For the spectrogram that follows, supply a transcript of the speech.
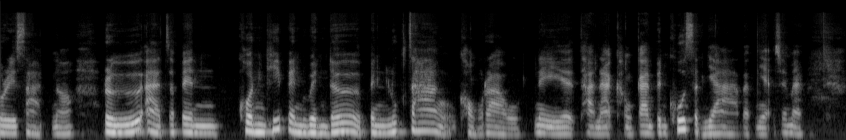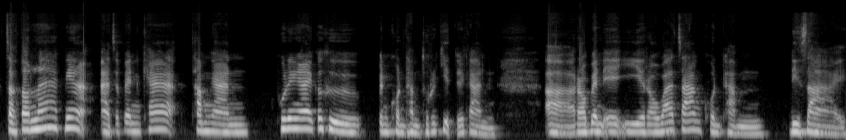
บริษัทเนาะหรืออาจจะเป็นคนที่เป็นเวนเดอร์เป็นลูกจ้างของเราในฐานะของการเป็นคู่สัญญาแบบนี้ใช่ไหมจากตอนแรกเนี่ยอาจจะเป็นแค่ทำงานพูดง่ายๆก็คือเป็นคนทำธุรกิจด้วยกัน เราเป็น AE เราว่าจ้างคนทำ ดีไซน์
